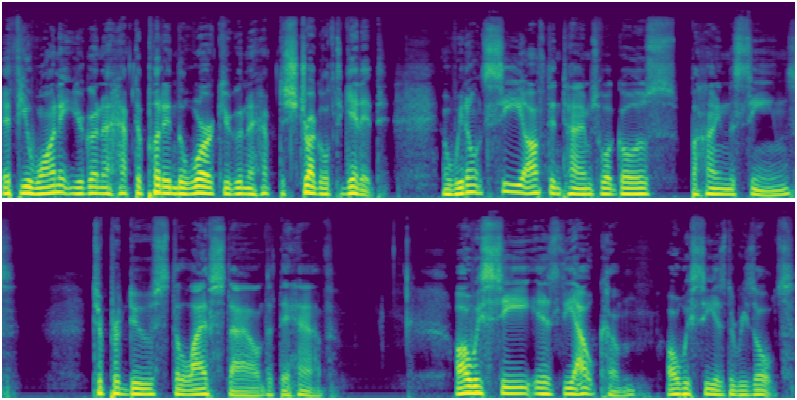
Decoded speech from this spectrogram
If you want it, you're going to have to put in the work. You're going to have to struggle to get it. And we don't see oftentimes what goes behind the scenes to produce the lifestyle that they have. All we see is the outcome, all we see is the results.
